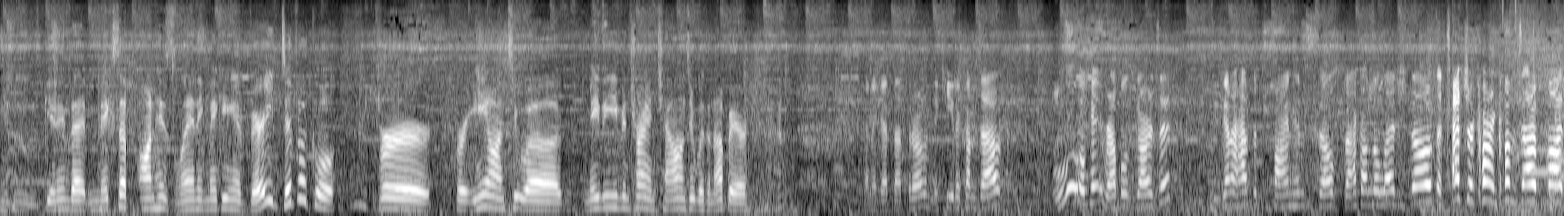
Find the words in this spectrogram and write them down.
Mhm, Getting that mix up on his landing, making it very difficult for for Eon to uh, maybe even try and challenge it with an up air. Gonna get that throw. Nikita comes out. Ooh, okay, Rebels guards it. He's gonna have to find himself back on the ledge though. The Tetrakarn comes out, but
